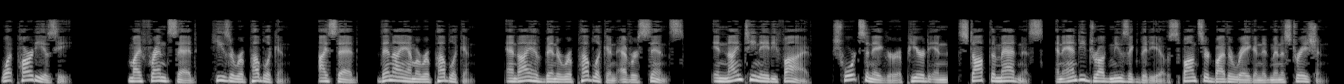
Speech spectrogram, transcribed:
what party is he? My friend said, he's a Republican. I said, then I am a Republican. And I have been a Republican ever since. In 1985, Schwarzenegger appeared in Stop the Madness, an anti drug music video sponsored by the Reagan administration.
